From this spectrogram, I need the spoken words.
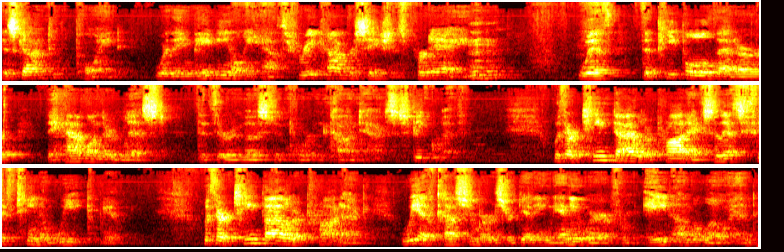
has gotten to the point where they maybe only have three conversations per day mm-hmm. with the people that are they have on their list that they're the most important contacts to speak with. With our Team Dialer product, so that's 15 a week. Yeah. With our Team Dialer product, we have customers are getting anywhere from eight on the low end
